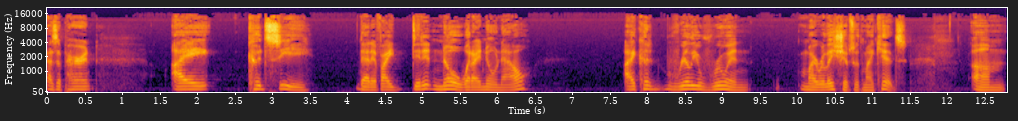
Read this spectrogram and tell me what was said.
as a parent, I could see that if I didn't know what I know now, I could really ruin my relationships with my kids. Um,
